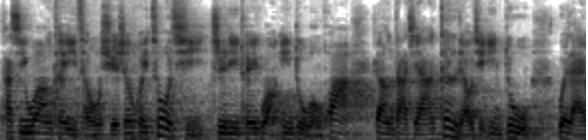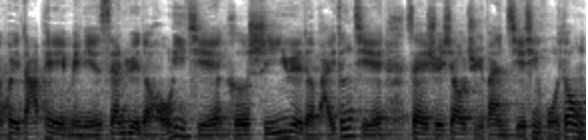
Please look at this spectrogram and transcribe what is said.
他希望可以从学生会做起，致力推广印度文化，让大家更了解印度。未来会搭配每年三月的猴历节和十一月的排灯节，在学校举办节庆活动。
